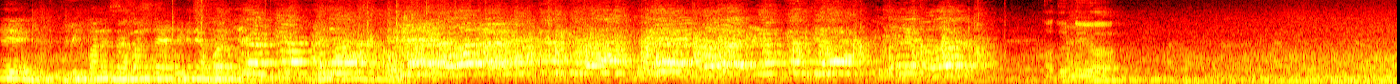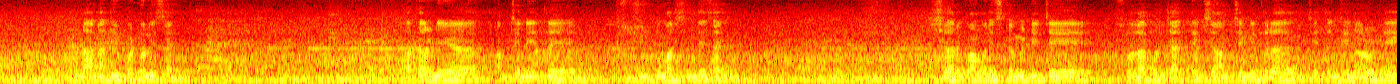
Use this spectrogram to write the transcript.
माने साहेबांचं या ठिकाणी आपण आदरणीय नानाजी पटोले साहेब आदरणीय आमचे नेते सुशीलकुमार शिंदे साहेब शहर काँग्रेस कमिटीचे सोलापूरचे अध्यक्ष आमचे मित्र चेतनजी नरोटे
